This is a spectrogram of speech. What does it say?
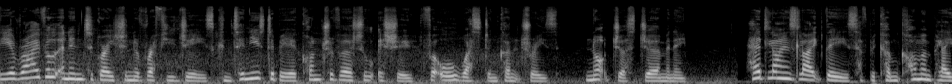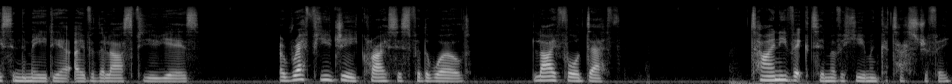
The arrival and integration of refugees continues to be a controversial issue for all Western countries, not just Germany. Headlines like these have become commonplace in the media over the last few years a refugee crisis for the world, life or death, tiny victim of a human catastrophe.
